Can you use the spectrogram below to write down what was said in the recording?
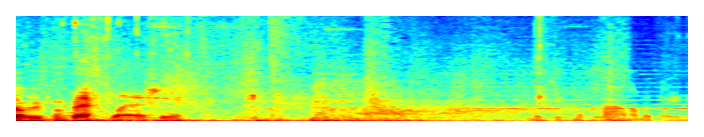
Toen moet ik daar weer van wegflashen. dat je Morgana met één.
